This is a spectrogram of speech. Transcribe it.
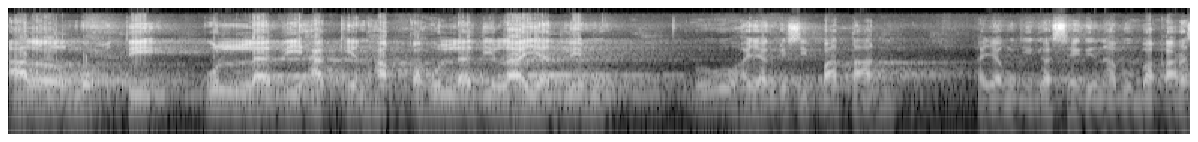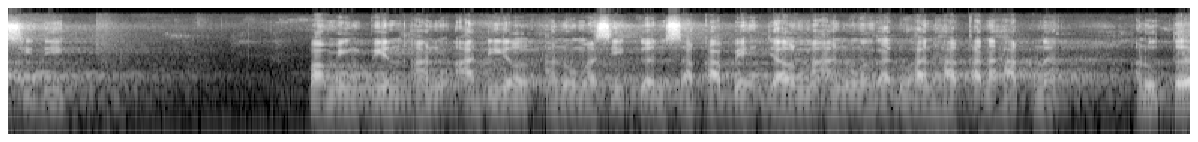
Al mu'ti kulladzi haqqin haqqahu alladzi la yadlimu. Duh hayang disipatan. Hayang jiga Sayyidina Abu Bakar Siddiq. Pamimpin anu adil anu masikeun sakabeh jalma anu ngagaduhan hak kana hakna. Anu te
